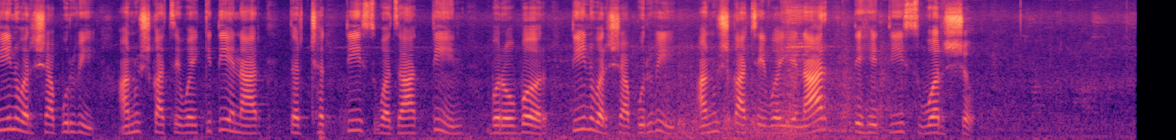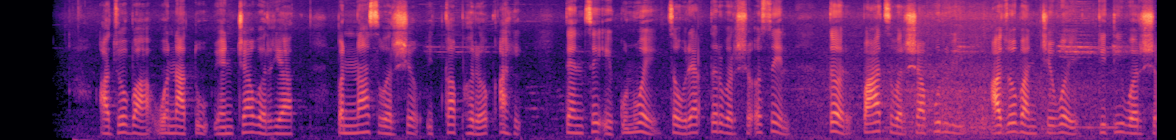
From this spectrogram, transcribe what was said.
तीन वर्षापूर्वी अनुष्काचे वय किती येणार? तर छत्तीस वजा तीन बरोबर तीन वर्षापूर्वी अनुष्काचे वय येणार तेहेतीस वर्ष. आजोबा व नातू यांच्या यात पन्नास वर्ष इतका फरक आहे. त्यांचे एकूण वय चौऱ्याहत्तर वर्ष असेल तर पाच वर्षापूर्वी आजोबांचे वय किती वर्ष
